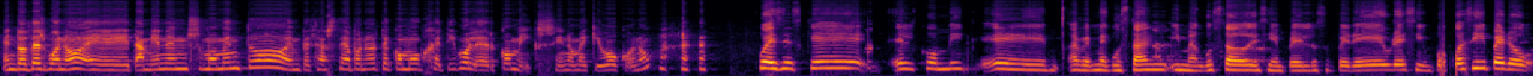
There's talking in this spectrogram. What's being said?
Entonces, bueno, eh, también en su momento empezaste a ponerte como objetivo leer cómics, si no me equivoco, ¿no? Pues es que el cómic, eh, a ver, me gustan y me han gustado de siempre los superhéroes y un poco así, pero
